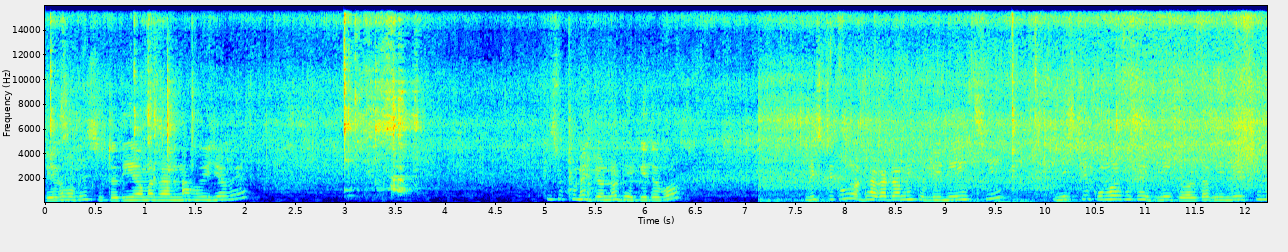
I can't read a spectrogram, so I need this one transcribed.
বের হবে সেটা দিয়ে আমার রান্না হয়ে যাবে। কিছুক্ষণের জন্য ঢেকে দেব। মিষ্টি কুমড়োর ঢাকাটা আমি তুলে নিয়েছি। মিষ্টি কুমড়ো থেকে যে জলটা বেরিয়েছিল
